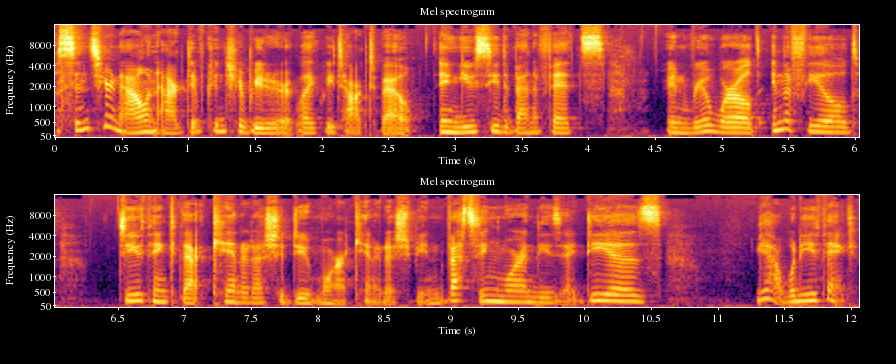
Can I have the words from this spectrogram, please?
Since you're now an active contributor, like we talked about, and you see the benefits in real world, in the field, do you think that Canada should do more? Canada should be investing more in these ideas? Yeah, what do you think?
